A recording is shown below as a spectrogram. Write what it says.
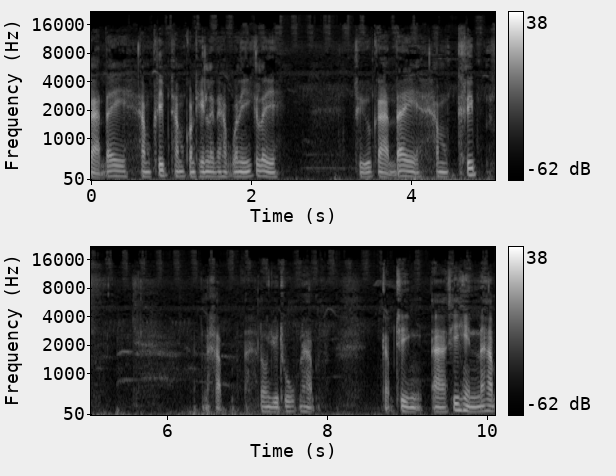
กาสได้ทำคลิปทำคอนเทนต์เลยนะครับ วันนี้ก็เลยถือโอกาสได้ทำคลิปนะครับ ลง YouTube นะครับ กับทิ้งที่เห็นนะครับ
